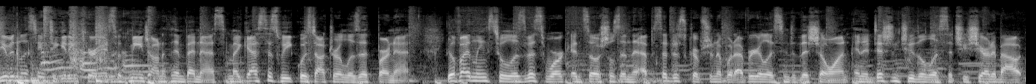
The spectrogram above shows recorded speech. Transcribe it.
You've been listening to Getting Curious with me, Jonathan Van Ness. My guest this week was Dr. Elizabeth Barnert. You'll find links to Elizabeth's work and socials in the episode description of whatever you're listening to this show on, in addition to the list that she shared about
